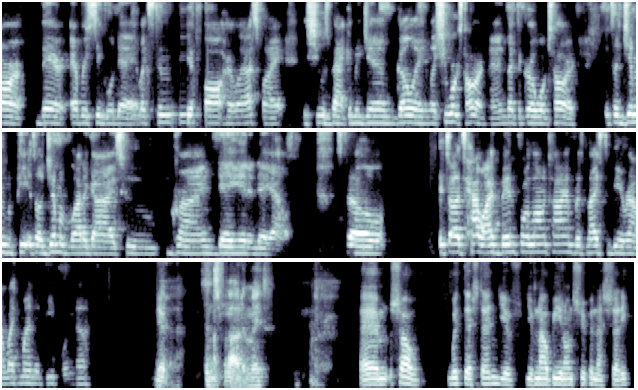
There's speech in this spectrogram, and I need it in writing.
are there every single day. Like Cynthia fought her last fight, and she was back in the gym going. Like she works hard, man. Like the girl works hard. It's a gym. Of, it's a gym of a lot of guys who grind day in and day out. So it's it's how I've been for a long time. But it's nice to be around like-minded people. You know. Yeah, it's inspiring, mate. Um. So with this, then you've you've now been on Super Necessary.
